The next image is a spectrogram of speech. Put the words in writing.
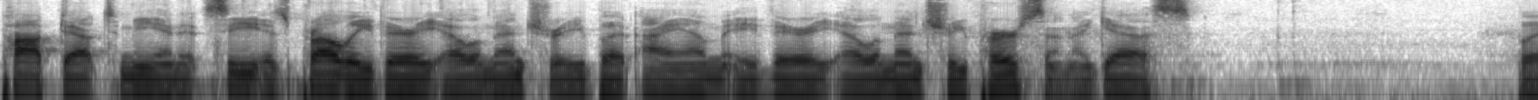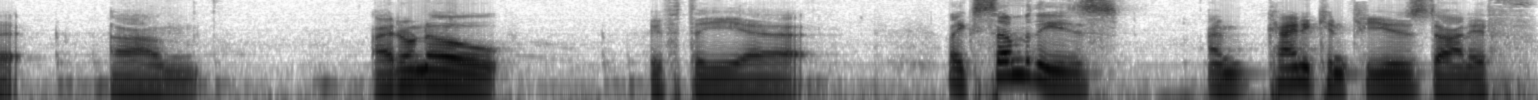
popped out to me, and it see it's probably very elementary, but I am a very elementary person, I guess. But um, I don't know if the uh, like some of these, I'm kind of confused on if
